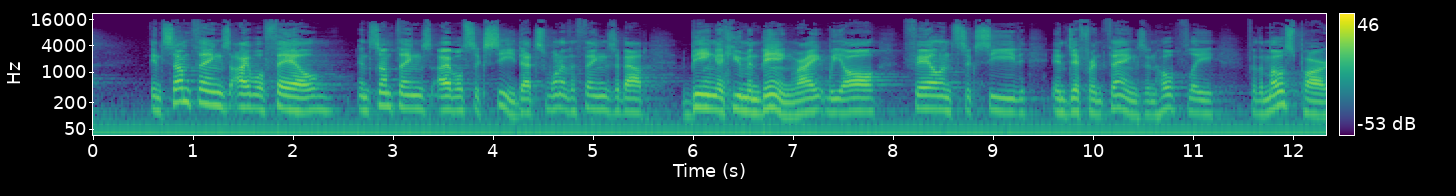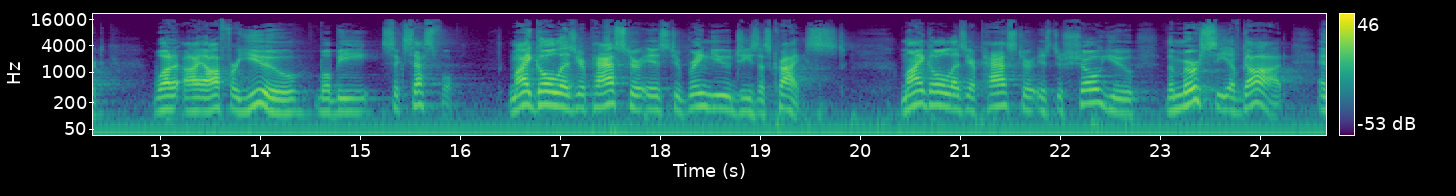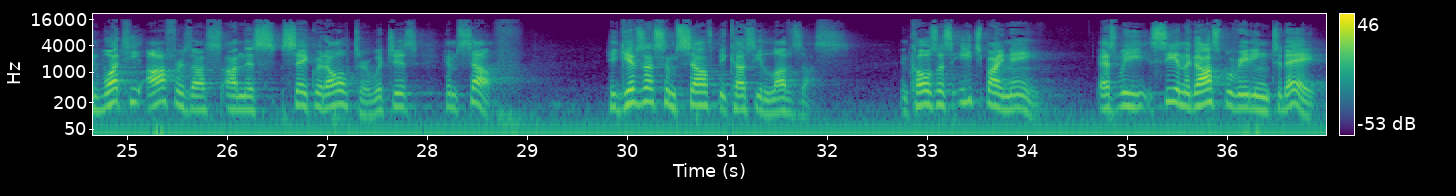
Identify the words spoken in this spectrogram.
in some things I will fail, in some things I will succeed. That's one of the things about being a human being, right? We all fail and succeed in different things. And hopefully, for the most part, what I offer you will be successful. My goal as your pastor is to bring you Jesus Christ. My goal as your pastor is to show you the mercy of God and what he offers us on this sacred altar, which is himself. He gives us himself because he loves us and calls us each by name. As we see in the gospel reading today,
